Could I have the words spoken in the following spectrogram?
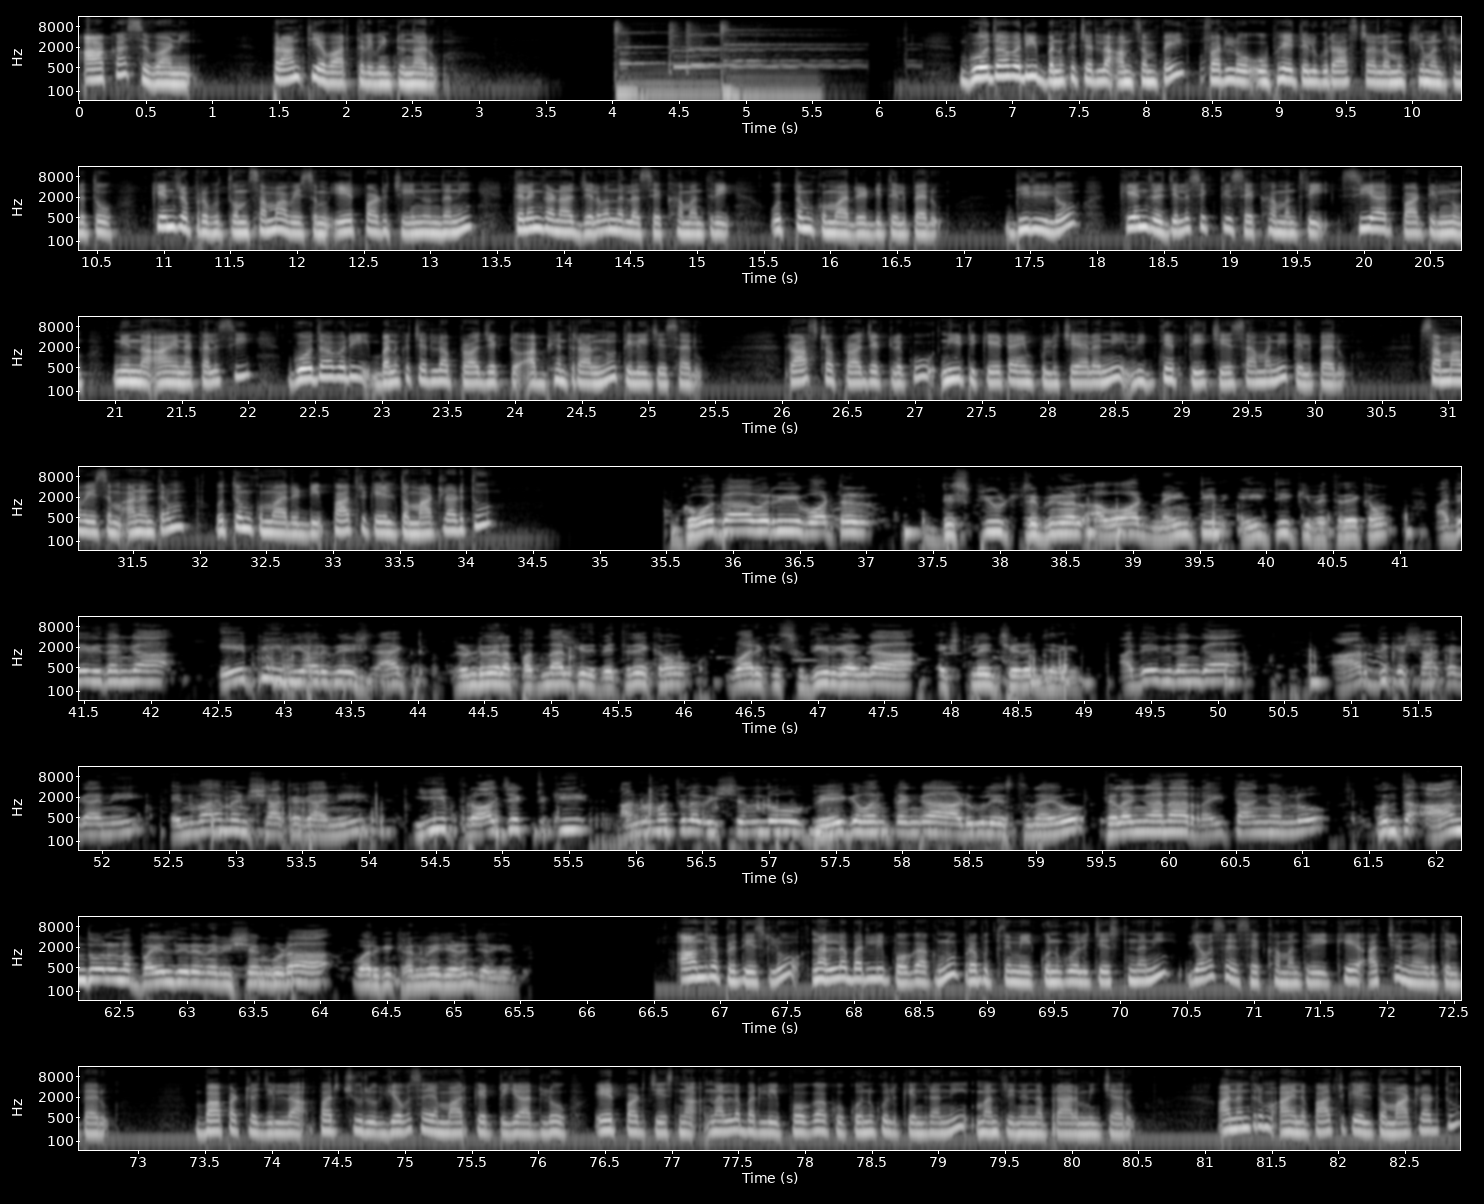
ఆకాశవాణి ప్రాంతీయ వార్తలు వింటున్నారు. గోదావరి బనకచర్ల అంశంపై త్వరలో ఉభయ తెలుగు రాష్ట్రాల ముఖ్యమంత్రులతో కేంద్ర ప్రభుత్వం సమావేశం ఏర్పాటు చేయనుందని తెలంగాణ జలవనరుల శాఖ మంత్రి ఉత్తమ్ కుమార్ రెడ్డి తెలిపారు. ఢిల్లీలో కేంద్ర జలశక్తి శాఖ మంత్రి సిఆర్ పాటిల్ను నిన్న ఆయన కలిసి గోదావరి బనకచెర్ల ప్రాజెక్టు అభ్యంతరాలను తెలియజేశారు. రాష్ట్ర ప్రాజెక్టులకు నీటి కేటాయింపులు చేయాలని విజ్ఞప్తి చేశామని తెలిపారు. సమావేశం అనంతరం ఉత్తమ్ కుమార్ రెడ్డి పాత్రికేయులతో మాట్లాడుతూ Godavari water dispute tribunal award nineteen ఎయిటీకి వ్యతిరేకం. అదేవిధంగా ఏపీ రీఆర్గనైజేషన్ యాక్ట్ రెండు వేల పద్నాలుగుకి వ్యతిరేకం. వారికి సుదీర్ఘంగా ఎక్స్ప్లెయిన్ చేయడం జరిగింది. అదే విధంగా ఆర్థిక శాఖ గాని ఎన్వైరన్మెంట్ శాఖ గాని ఈ ప్రాజెక్ట్కి అనుమతుల విషయంలో వేగవంతంగా అడుగులేస్తున్నాయో తెలంగాణ రైతాంగంలో కొంత ఆందోళన బయలుదేరిన విషయం కూడా వారికి కన్వే చేయడం జరిగింది. ఆంధ్రప్రదేశ్లో నల్లబర్లి పొగాకును ప్రభుత్వమే కొనుగోలు చేస్తుందని వ్యవసాయ శాఖ మంత్రి కె అచ్చెన్నాయుడు తెలిపారు. బాపట్ల జిల్లా పర్చూరు వ్యవసాయ మార్కెట్ యార్డులో ఏర్పాటు చేసిన నల్లబర్లి పొగాకు కొనుగోలు కేంద్రాన్ని మంత్రి నిన్న ప్రారంభించారు. అనంతరం ఆయన పాతికేయులతో మాట్లాడుతూ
